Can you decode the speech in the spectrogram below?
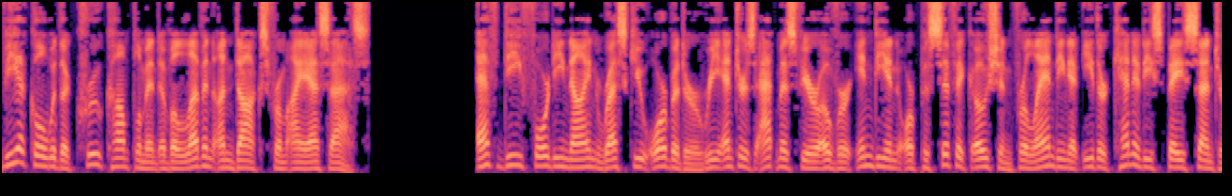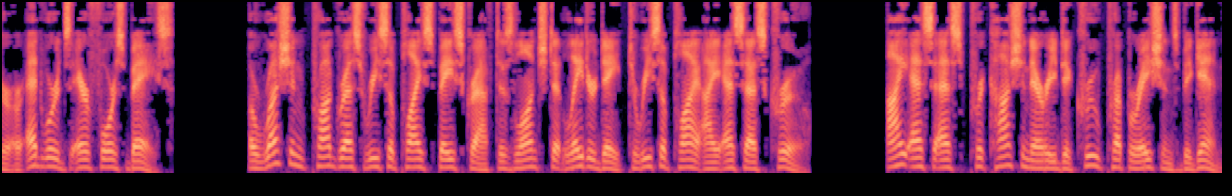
Vehicle with a crew complement of 11 undocks from ISS. FD-49 rescue orbiter re-enters atmosphere over Indian or Pacific Ocean for landing at either Kennedy Space Center or Edwards Air Force Base. A Russian Progress resupply spacecraft is launched at later date to resupply ISS crew. ISS precautionary decrew preparations begin.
